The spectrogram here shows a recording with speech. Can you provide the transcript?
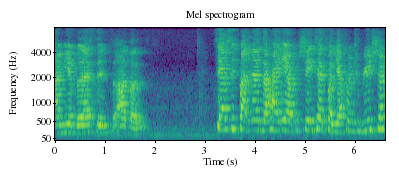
and be a blessing to others. TFC partners are highly appreciated for their contribution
